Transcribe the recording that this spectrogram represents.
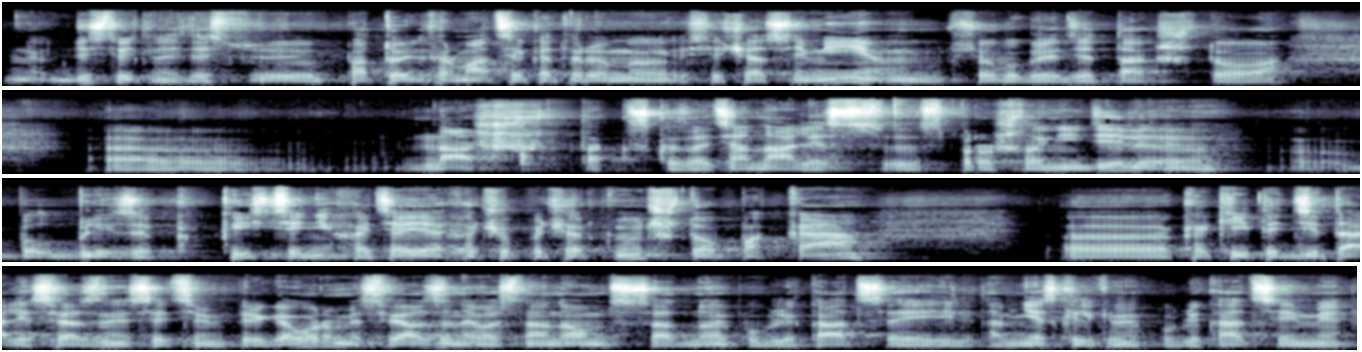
Действительно, здесь по той информации, которую мы сейчас имеем, все выглядит так, что наш, так сказать, анализ с прошлой недели был близок к истине, хотя я хочу подчеркнуть, что пока Э, какие-то детали, связанные с этими переговорами, связаны в основном с одной публикацией или там несколькими публикациями,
